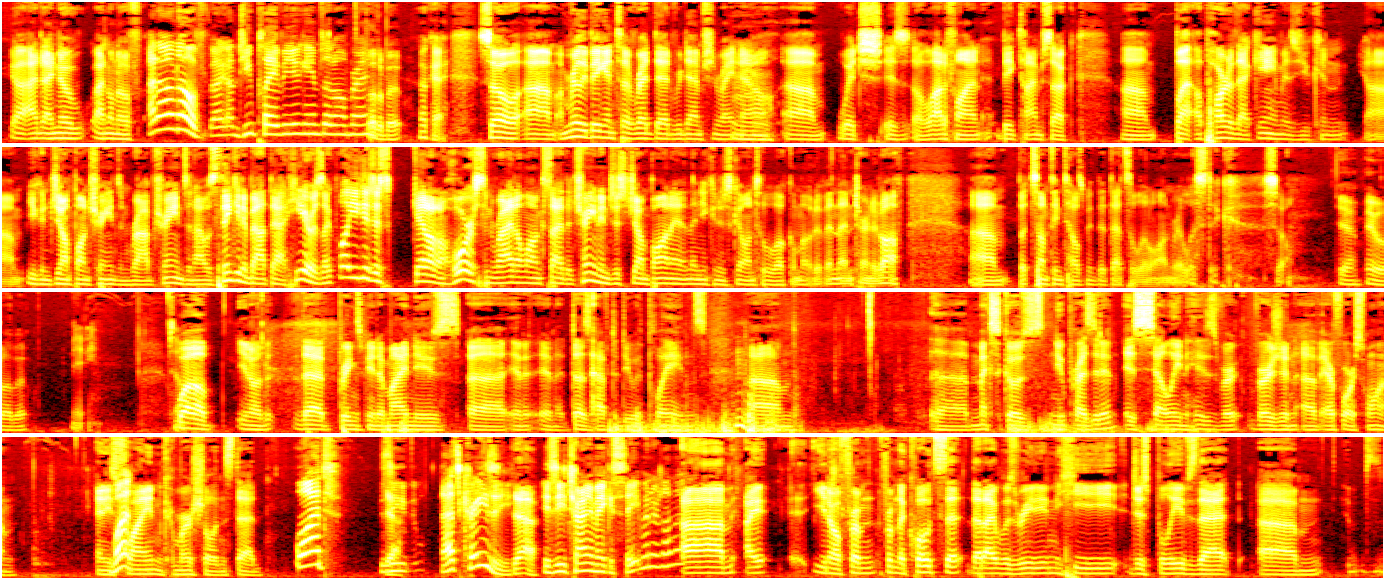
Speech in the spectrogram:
I, I know. I don't know if I don't know if do you play video games at all, Brian? a little bit. Okay, so um, I'm really big into Red Dead Redemption right now, um, which is a lot of fun, big time suck. Um, but a part of that game is you can um, you can jump on trains and rob trains, and I was thinking about that here. I was like, well, you could just get on a horse and ride alongside the train and just jump on it, and then you can just go into the locomotive and then turn it off. Um, but something tells me that that's a little unrealistic. So Yeah, maybe a little bit. maybe. So, Well, you know th- that brings me to my news, uh, and, it, and it does have to do with planes. Hmm. Um, uh, Mexico's new president is selling his ver- version of Air Force One, and he's What? flying commercial instead. what? Is Yeah. he? That's crazy. Yeah. Is he trying to make a statement or something? Um, I, you know, from from the quotes that that I was reading, he just believes that um,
